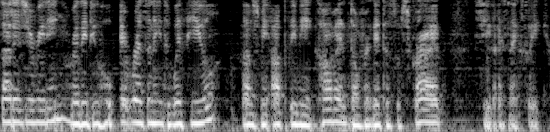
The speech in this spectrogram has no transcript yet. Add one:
that is your reading. Really do hope it resonates with you. Thumbs me up, leave me a comment. Don't forget to subscribe. See you guys next week.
